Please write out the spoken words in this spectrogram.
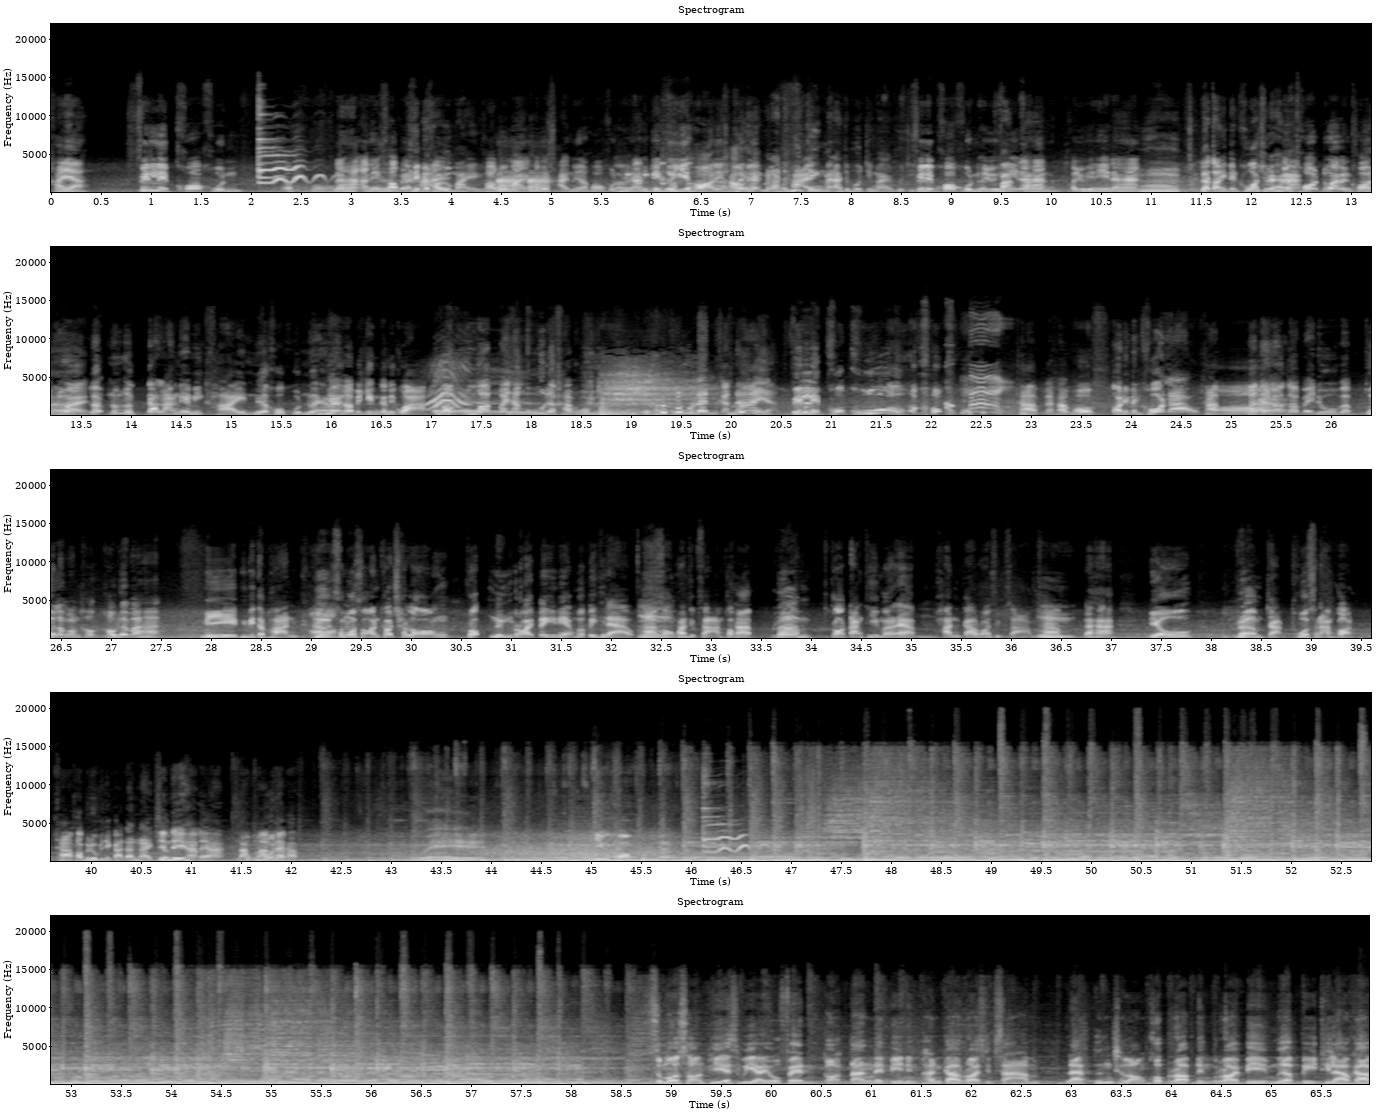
ใครอะฟิลิปโคขุนโอ้โหนะฮะอันนี้เขาไปอันนี้เป็นขความรู้ใหม่ ความรู้ใหม่เขาไปขายเนื้อโคขุนที่นั่นเออนี่คือยี่ห้อที่เขาเฮ้ยเนี่เฮ้ยยมันอาจจะพูดจริงมันอาจจะพูดจริงไหมพูดจริงฟิลิปโคขุนเขาอยู่ที่นี่นะฟัฮะงๆเขาอยู่ที่นี่นะฮะอืมแล้วตอนนี้เป็นโค้ชด้วยใช่ไหเป็มนโค้ดด้วยเป็นโค้ดด้วยอ่าแล้วรู้สึกด้านหลังเนี่ยมีขายเนื้อโคขุนด้วยใช่ไหมเนี่ยเราไปกินกันดีกว่าเออผมว่าไปทั้งคู่เถอะครับผมทั้งคู่เล่นกันได้อะฟิลิปโคคูครับนะครับผมตอนนี้เป็นโค้ชแล้วครับอ๋อแล้วเดี๋ยวเราก็ไปดูแบบถ้วยรางวัลเขาเขาด้วยป่ะฮะ มีพิพิธภัณฑ์ อ๋อคือสโมสรเขาฉลองครบ 100 ปีเนี่ยเมื่อปีที่แล้ว ครับ2013เขาครับเริ่มก่อตั้งทีมมาตั้งแต่อืม1913ครับนะฮะเดี๋ยวเริ่มจากทัวร์สนามก่อน ครับเข้าไปดูบรรยากาศด้านในยินดีครับเชิญทุกท่าเลยฮะขอบคุณนำทัวร์มากเลยครับเว้ยผิวโคขุนเลย สโมสร PSV Eindhoven ก่อตั้งในปี 1913 และเพิ่งฉลองครบรอบ 100 ปีเมื่อปีที่แล้วครับ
